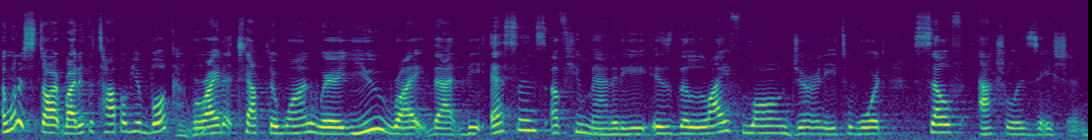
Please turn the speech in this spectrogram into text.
I want to start right at the top of your book, mm -hmm. right at chapter one, where you write that the essence of humanity is the lifelong journey toward self actualization.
